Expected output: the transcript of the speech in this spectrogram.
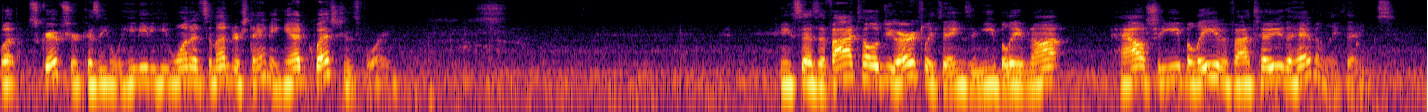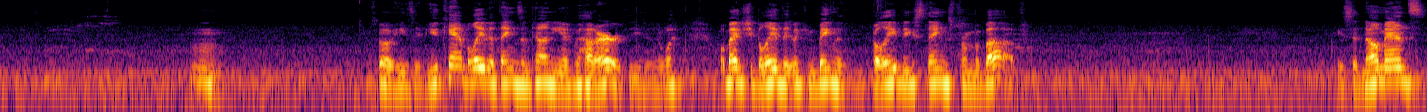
what scripture because he he needed he wanted some understanding. He had questions for him. He says, "If I told you earthly things and ye believe not, how shall ye believe if I tell you the heavenly things?" Hmm. So he said, "You can't believe the things I'm telling you about Earth." He said, "What? What makes you believe that we can believe these things from above?" He said, "No man's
